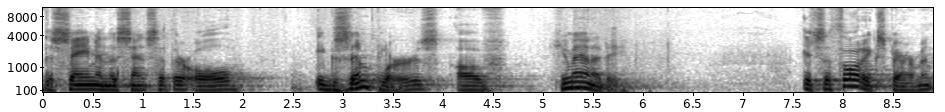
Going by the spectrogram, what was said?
The same in the sense that they're all exemplars of humanity. It's a thought experiment,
